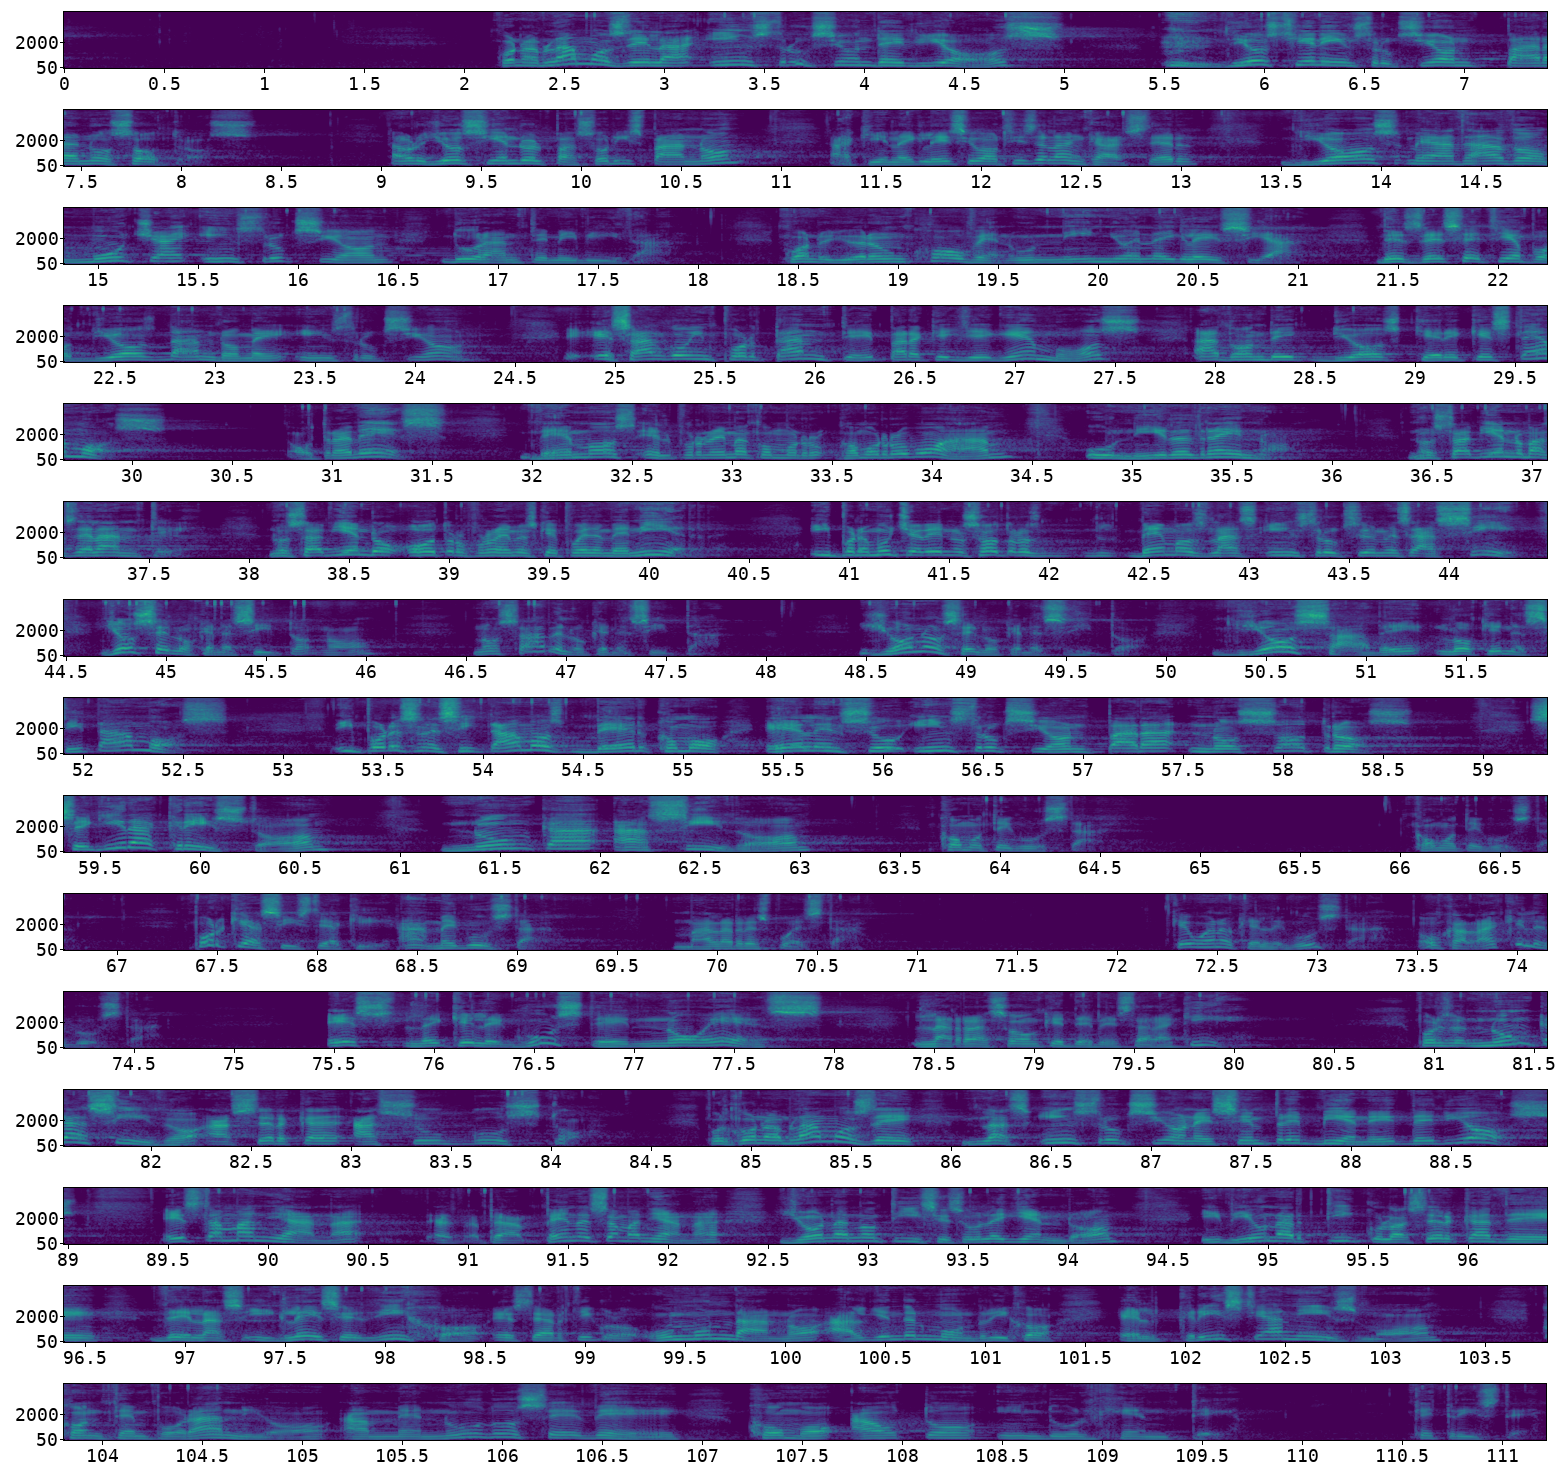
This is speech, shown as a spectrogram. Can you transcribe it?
Cuando hablamos de la instrucción de Dios, Dios tiene instrucción para nosotros. Ahora, yo siendo el pastor hispano, aquí en la iglesia Bautista de Lancaster, Dios me ha dado mucha instrucción durante mi vida. Cuando yo era un joven, un niño en la iglesia, desde ese tiempo Dios dándome instrucción. Es algo importante para que lleguemos a donde Dios quiere que estemos. Otra vez, Vemos el problema como, como Roboam, unir el reino. No está viendo más adelante, no está viendo otros problemas que pueden venir. Y por muchas veces nosotros vemos las instrucciones así. Yo sé lo que necesito, no, no sabe lo que necesita. Yo no sé lo que necesito. Dios sabe lo que necesitamos. Y por eso necesitamos ver como Él en su instrucción para nosotros. Seguir a Cristo nunca ha sido como te gusta. Como te gusta. ¿Por qué asiste aquí? Ah, me gusta. Mala respuesta. Qué bueno que le gusta. Ojalá que le gusta. Es que le guste no es la razón que debe estar aquí. Por eso nunca ha sido acerca a su gusto. Porque cuando hablamos de las instrucciones siempre viene de Dios. Esta mañana apenas esa mañana, yo la noticia estoy leyendo y vi un artículo acerca de, de las iglesias. Dijo este artículo, un mundano, alguien del mundo, dijo, el cristianismo contemporáneo a menudo se ve como autoindulgente. Qué triste.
